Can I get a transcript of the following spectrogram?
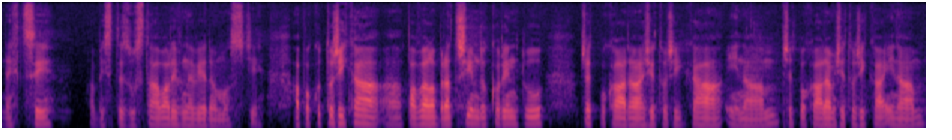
Nechci, abyste zůstávali v nevědomosti. A pokud to říká Pavel bratřím do Korintu, předpokládám, že to říká i nám, předpokládám, že to říká i nám,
